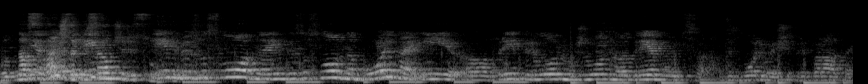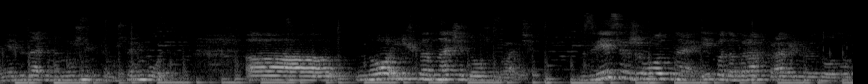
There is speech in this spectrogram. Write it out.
Вот нас Нет, врач записал им, через сутки. Им безусловно, им безусловно больно, и э, при переломе животного требуются обезболивающие препараты. Они обязательно нужны, потому что им больно. А, но их назначить должен врач. взвесив животное и подобрав правильную дозу.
